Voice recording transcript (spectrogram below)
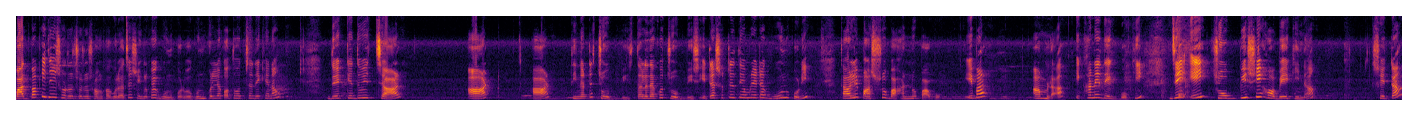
বাদ বাকি যে ছোটো ছোটো সংখ্যাগুলো আছে সেগুলোকে গুণ করব। গুণ করলে কত হচ্ছে দেখে নাও দুই একে দুই চার, আট আর তিন আটে চব্বিশ। তাহলে দেখো চব্বিশ, এটার সাথে যদি আমরা এটা গুণ করি, তাহলে পাঁচশো বাহান্ন পাবো। এবার আমরা এখানে দেখব কি, যে এই চব্বিশই হবে কি না সেটা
